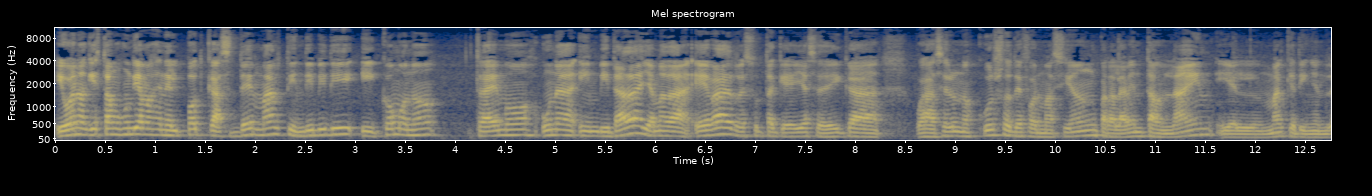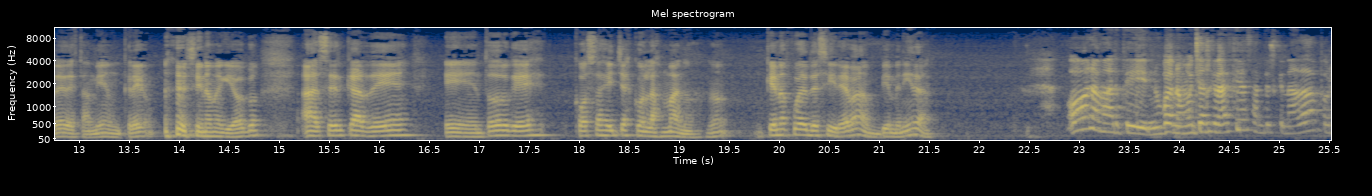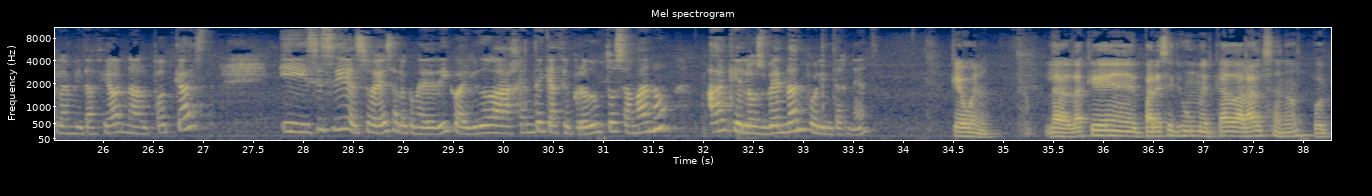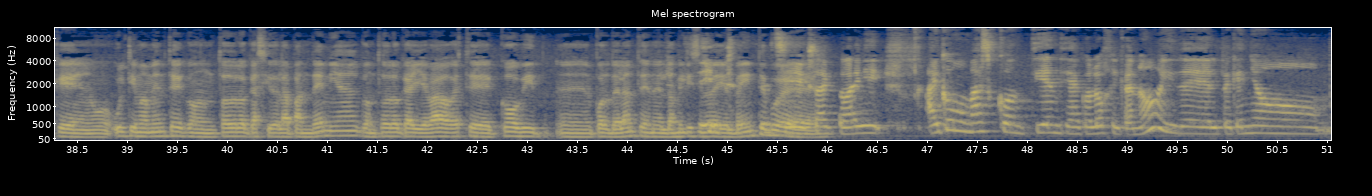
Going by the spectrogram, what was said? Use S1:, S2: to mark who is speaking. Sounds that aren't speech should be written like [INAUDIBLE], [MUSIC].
S1: Y bueno, aquí estamos un día más en el podcast de Martin DPT y como no, traemos una invitada llamada Eva. Resulta que ella se dedica pues, a hacer unos cursos de formación para la venta online y el marketing en redes también, creo, [LAUGHS] si no me equivoco, acerca de eh, todo lo que es cosas hechas con las manos, ¿no? ¿Qué nos puedes decir, Eva? Bienvenida.
S2: Hola Martín. Bueno, muchas gracias antes que nada por la invitación al podcast. Y sí, sí, eso es a lo que me dedico. Ayudo a gente que hace productos a mano a que los vendan por internet.
S1: Qué bueno. La verdad es que parece que es un mercado al alza, ¿no? Porque últimamente con todo lo que ha sido la pandemia, con todo lo que ha llevado este COVID eh, por delante en el 2019 y el 20, pues...
S2: Sí, exacto. Hay, hay como más conciencia ecológica, ¿no? Y del pequeño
